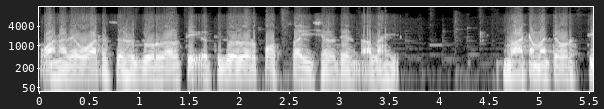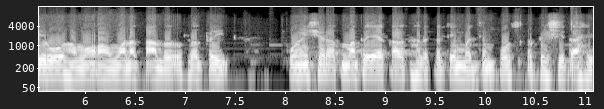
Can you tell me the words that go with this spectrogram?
वाहणाऱ्या वाऱ्यासह जोरदार ते अतिजोरदार पावसाचा इशारा देण्यात आला आहे. घाटमाथ्यावर तीव्र हवा- हवामानाचा अंदाज असला तरी पुणे शहरात मात्र या काळात हलका ते मध्यम पाऊस अपेक्षित आहे.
